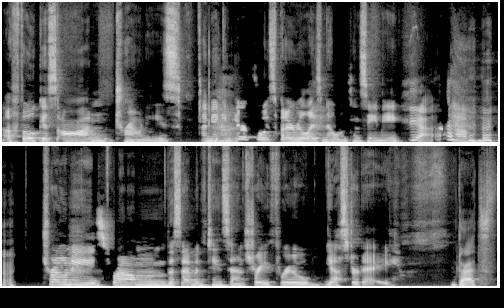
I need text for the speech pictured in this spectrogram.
a focus on tronies. I'm making air quotes, but I realize no one can see me. Yeah. um, tronies from the 17th century through yesterday. That's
